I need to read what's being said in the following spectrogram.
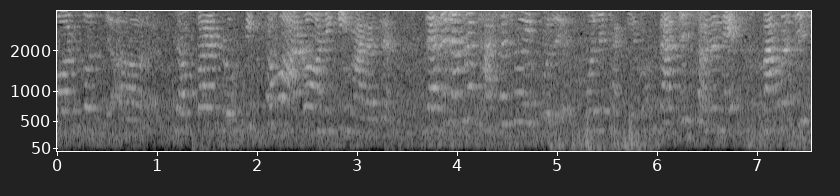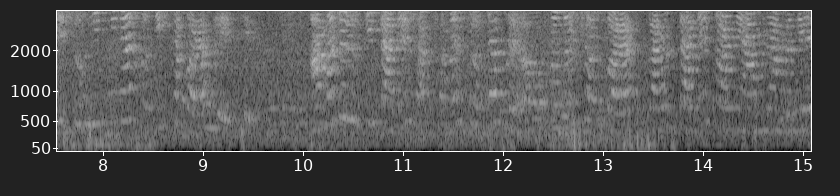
বরকত জব্বার, রফিক সহ আরও অনেকেই মারা যান, যাদের আমরা ভাষা শহীদ বলে বলে থাকি এবং তাদের স্মরণে বাংলাদেশে শহীদ মিনার প্রতিষ্ঠা করা হয়েছে। আমাদের উচিত তাদের সবসময় শ্রদ্ধা প্রদর্শন করা, কারণ তাদের কারণে আমরা আমাদের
